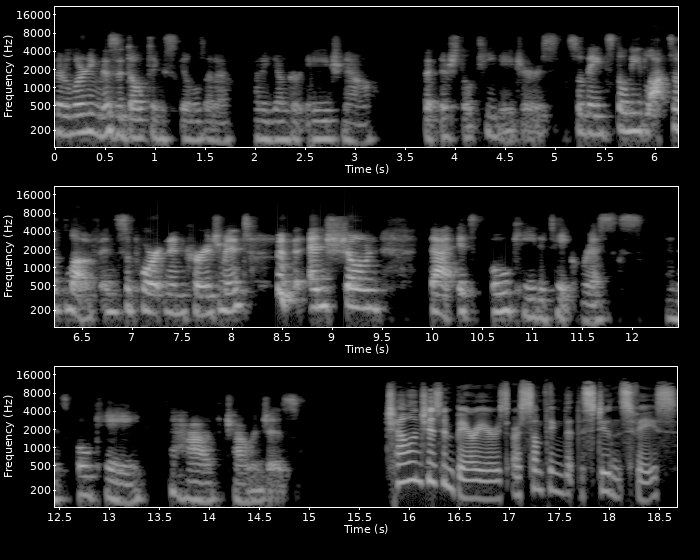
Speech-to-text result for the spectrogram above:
They're learning those adulting skills at a at a younger age now but they're still teenagers. So they still need lots of love and support and encouragement and shown that it's okay to take risks and it's okay to have challenges. Challenges and barriers are something that the students face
